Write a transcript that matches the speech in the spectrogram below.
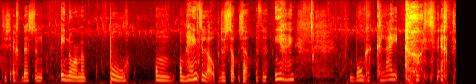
Het is echt best een enorme pool om omheen te lopen. Dus dat zo, even iedereen bonken klei. echt,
